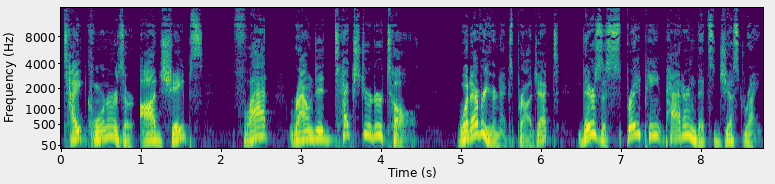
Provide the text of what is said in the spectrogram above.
tight corners are odd shapes, flat, rounded, textured, or tall. Whatever your next project, there's a spray paint pattern that's just right.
